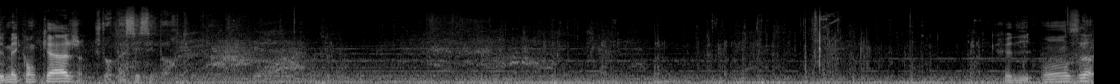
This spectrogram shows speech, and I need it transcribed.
Des mecs en cage. Je dois passer ces portes. Crédit 11.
